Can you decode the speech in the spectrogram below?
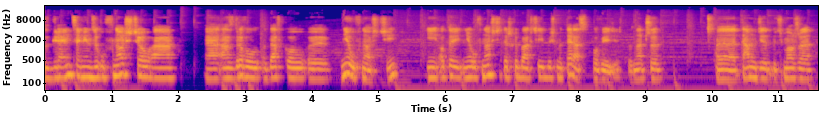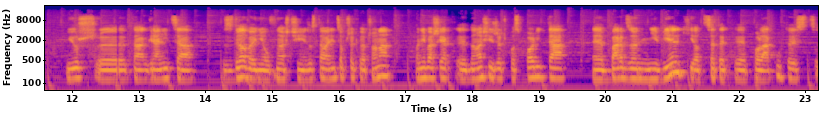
granicę między ufnością a, a, a zdrową dawką e, nieufności. I o tej nieufności też chyba chcielibyśmy teraz powiedzieć. To znaczy, e, tam, gdzie być może już e, ta granica zdrowej nieufności została nieco przekroczona, ponieważ jak e, donosi Rzeczpospolita, bardzo niewielki odsetek Polaków, to jest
